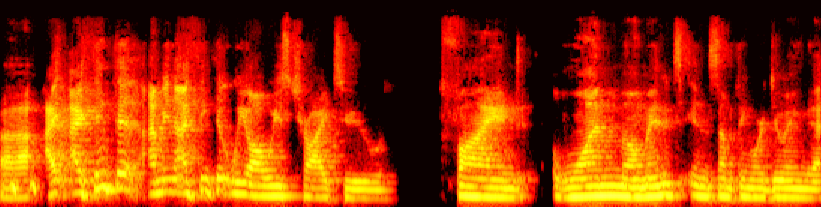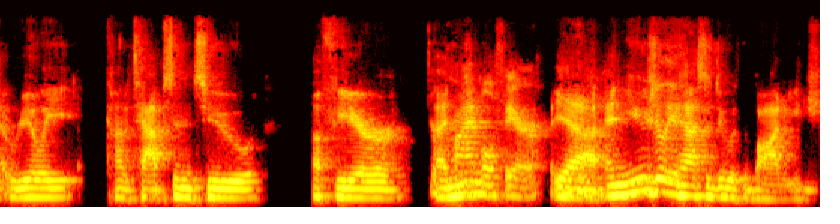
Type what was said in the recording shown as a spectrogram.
Uh, I, I think that I mean I think that we always try to find one moment in something we're doing that really kind of taps into a fear. The And- primal fear. yeah, and usually it has to do with the body.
